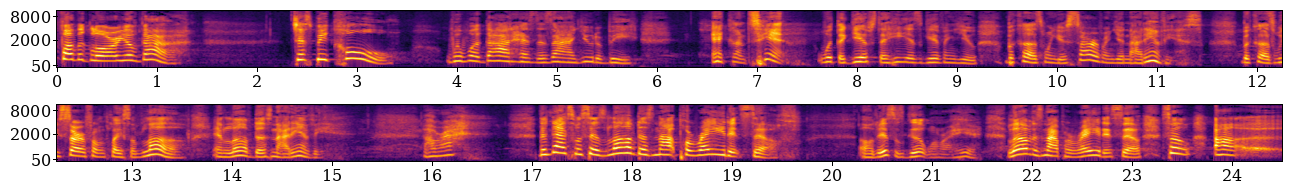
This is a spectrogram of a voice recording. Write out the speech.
for the glory of God. Just be cool with what God has designed you to be and content with the gifts that He has given you. Because when you're serving, you're not envious. Because we serve from a place of love, and love does not envy. All right? The next one says, Love does not parade itself. Oh, this is a good one right here. Love does not parade itself. So uh,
